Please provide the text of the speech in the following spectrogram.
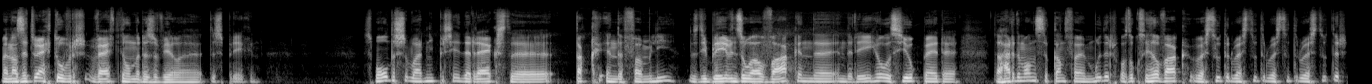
En dan zitten we echt over 1500 en zoveel te spreken. Smolders waren niet per se de rijkste tak in de familie, dus die bleven zo wel vaak in de, in de regio. Dat zie je ook bij de, de Hardemans, de kant van mijn moeder, was ook zo heel vaak Westtoeter, Westtoeter, Westtoeter, Westtoeter.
